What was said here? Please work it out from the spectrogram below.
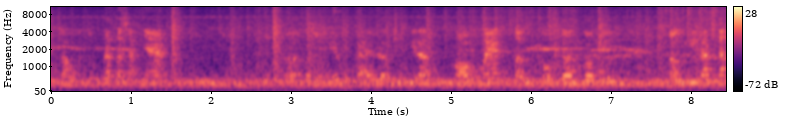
bồ câu mình chuồng rất là sạch nha cái lớn xuống kia đó. Con mát từ con trên con dưới. Từ dưới đất đất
